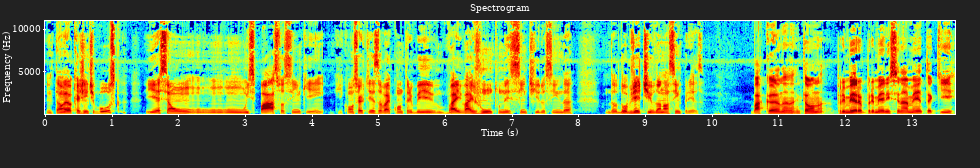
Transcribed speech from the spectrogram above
Então é o que a gente busca e esse é um, um, um, espaço assim que, que com certeza vai contribuir, vai, vai junto nesse sentido assim da, do, do objetivo da nossa empresa. Bacana. Né? Então, primeiro primeiro ensinamento é que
